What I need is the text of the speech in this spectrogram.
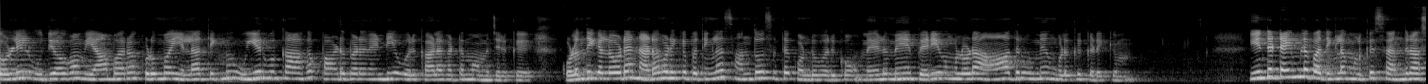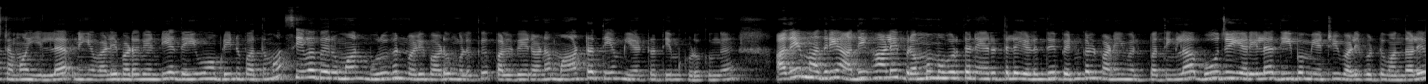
தொழில் உத்தியோகம் வியாபாரம் குடும்பம் எல்லாத்துக்குமே உயர்வுக்காக பாடுபட வேண்டிய ஒரு காலகட்டமாக அமைஞ்சிருக்கு. குழந்தைகளோட நடவடிக்கை பார்த்திங்களா சந்தோஷத்தை கொண்டு வரும். மேலுமே பெரியவங்களோட ஆதரவுமே உங்களுக்கு கிடைக்கும். இந்த டைமில் பார்த்தீங்களா உங்களுக்கு சந்திராஷ்டமம் இல்லை. நீங்கள் வழிபட வேண்டிய தெய்வம் அப்படின்னு பார்த்தோமா சிவபெருமான் முருகன் வழிபாடு உங்களுக்கு பல்வேறான மாற்றத்தையும் ஏற்றத்தையும் கொடுக்குங்க. அதே மாதிரி அதிகாலை பிரம்ம முகூர்த்த நேரத்தில் எழுந்து பெண்கள் பணி பார்த்தீங்களா பூஜை அறையில் தீபம் ஏற்றி வழிபட்டு வந்தாலே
